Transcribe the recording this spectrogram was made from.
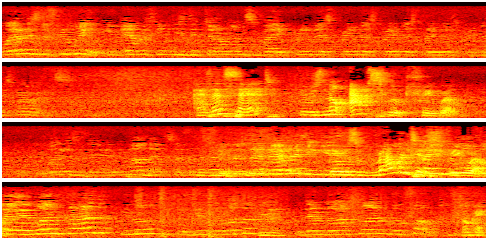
where is the free will if everything is determined by previous, previous, previous, previous, previous moments? As I said, there is no absolute free will. Where is the not absolute? everything is. There is relative if I free will. Uh, one card, Okay.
